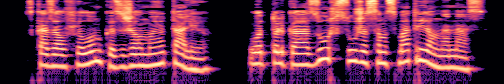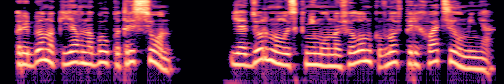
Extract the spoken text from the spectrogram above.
— сказал Филонка сжал мою талию. Вот только Азур с ужасом смотрел на нас. Ребенок явно был потрясен. Я дернулась к нему, но Филонг вновь перехватил меня.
